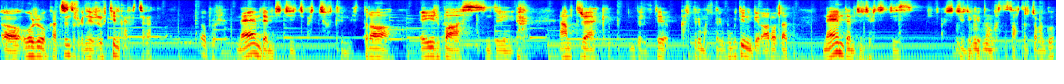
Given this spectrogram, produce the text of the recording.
өөрөө газрын зургийн рутин гаргаж байгаа бүр 8 дамжиж очих тийм метро, Airbus энтрийн Amtrak энэ тий галтрыг малтрыг бүгдийг ингээд оруулаад 8 дамжиж очиж очиж ингээд онгоцоос оторж байгаагүй.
